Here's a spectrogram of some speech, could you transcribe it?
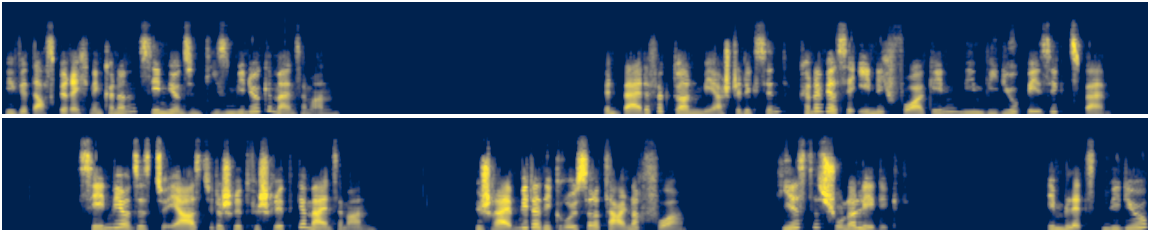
Wie wir das berechnen können, sehen wir uns in diesem Video gemeinsam an. Wenn beide Faktoren mehrstellig sind, können wir sehr ähnlich vorgehen wie im Video Basic 2. Sehen wir uns es zuerst wieder Schritt für Schritt gemeinsam an. Wir schreiben wieder die größere Zahl nach vor. Hier ist es schon erledigt. Im letzten Video,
